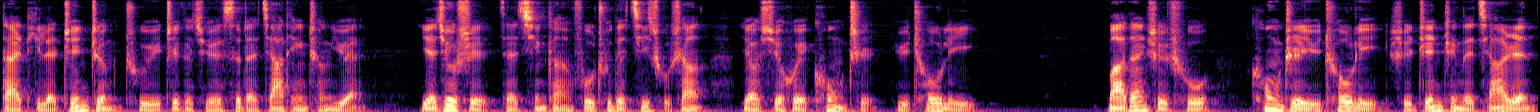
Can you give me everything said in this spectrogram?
代替了真正处于这个角色的家庭成员，也就是在情感付出的基础上，要学会控制与抽离。马丹指出，控制与抽离是真正的家人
